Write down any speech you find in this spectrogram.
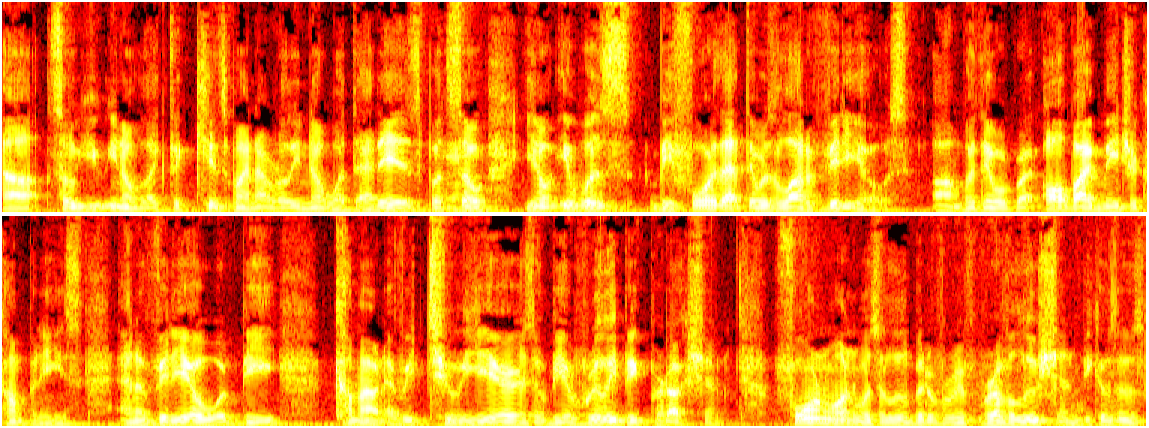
uh, so you you know like the kids might not really know what that is, but so you know it was before that there was a lot of videos, um, but they were by, all by major companies, and a video would be come out every two years. It would be a really big production. Four and One was a little bit of a re- revolution because it was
